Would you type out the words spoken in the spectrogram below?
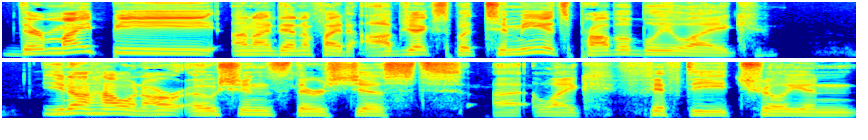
there might be unidentified objects, but to me, it's probably like, you know how in our oceans there's just uh, like 50 trillion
